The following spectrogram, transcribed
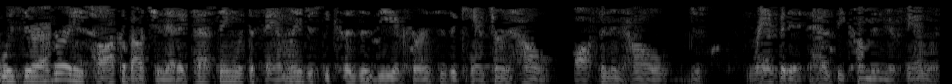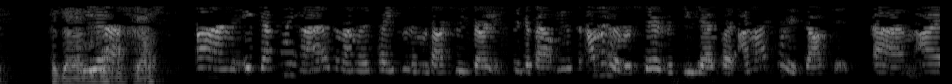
Was there ever any talk about genetic testing with the family just because of the occurrences of cancer and how often and how just rampant it has become in your family? Has that ever yeah. been discussed? Um, it definitely has, and I'm going to tell you something that was actually very interesting about me. I'm not ever shared with you yet, but I'm actually adopted. Um, I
